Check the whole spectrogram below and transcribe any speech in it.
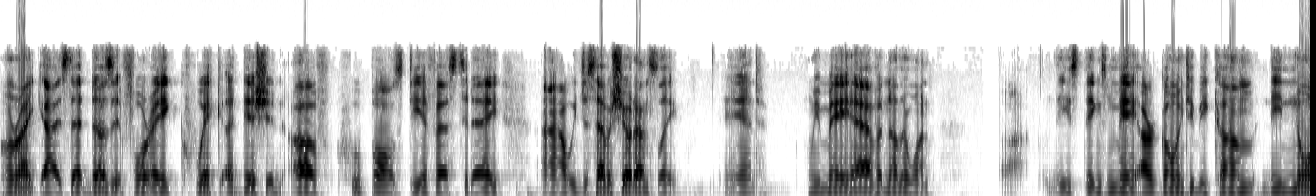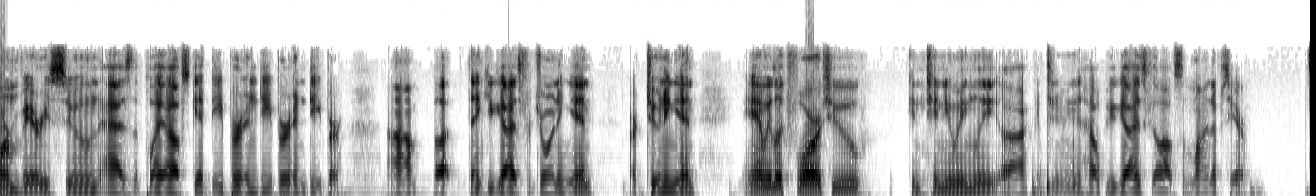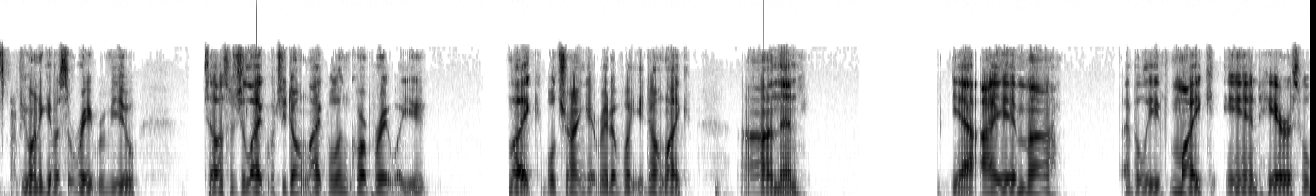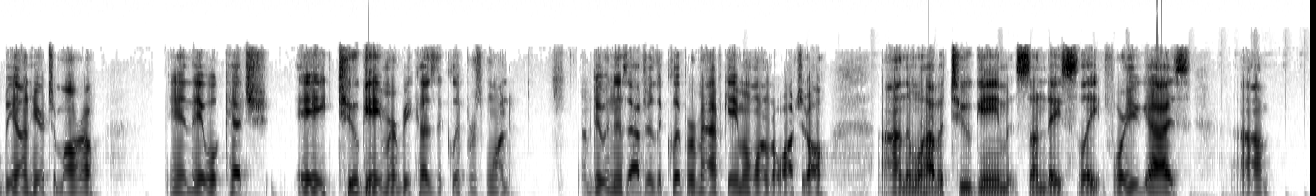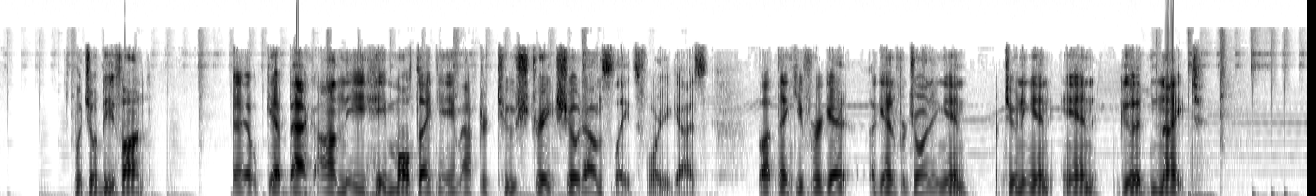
All right, guys, that does it for a quick edition of Hoopball's DFS today. Uh, we just have a showdown slate, and we may have another one. Uh, these things may are going to become the norm very soon as the playoffs get deeper and deeper and deeper. Um, but thank you guys for joining in or tuning in, and we look forward to continuingly uh, continuing to help you guys fill out some lineups here. If you want to give us a rate review, tell us what you like, what you don't like. We'll incorporate what you like. We'll try and get rid of what you don't like, uh, and then yeah, I am. Uh, I believe Mike and Harris will be on here tomorrow, and they will catch a two gamer because the Clippers won. I'm doing this after the Clipper Mav game. I wanted to watch it all. Uh, and then we'll have a two game Sunday slate for you guys, um, which will be fun. Uh, get back on the multi game after two straight showdown slates for you guys. But thank you for again, again for joining in or tuning in, and good night.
